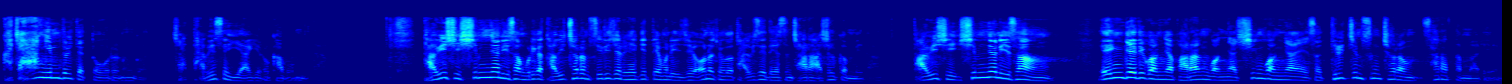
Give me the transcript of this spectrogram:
가장 힘들 때 떠오르는 것. 자, 다윗의 이야기로 가봅니다. 다윗이 10년 이상 우리가 다윗처럼 시리즈를 했기 때문에 이제 어느 정도 다윗에 대해서는 잘 아실 겁니다 다윗이 10년 이상 엥게디 광야, 바란 광야, 신 광야에서 들짐승처럼 살았단 말이에요.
